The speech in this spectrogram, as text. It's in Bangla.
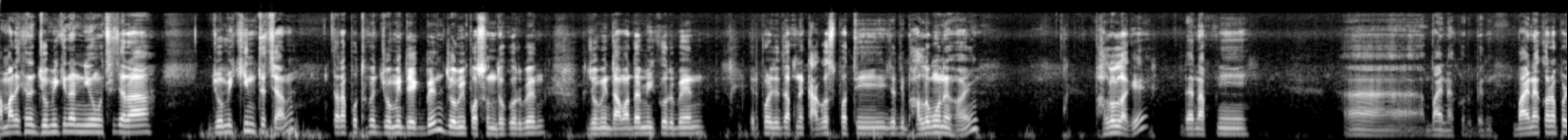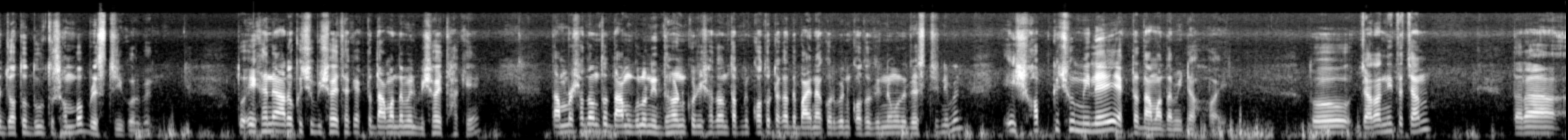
আমার এখানে জমি কেনার নিয়ম হচ্ছে যারা জমি কিনতে চান, তারা প্রথমে জমি দেখবেন, জমি পছন্দ করবেন, জমি দামাদামি করবেন। এরপর যদি আপনার কাগজপাতি যদি ভালো মনে হয়, ভালো লাগে দেন আপনি বায়না করবেন। বায়না করার পর যত দ্রুত সম্ভব রেজিস্ট্রি করবেন। তো এখানে আরও কিছু বিষয় থাকে, একটা দামাদামের বিষয় থাকে। তা আমরা সাধারণত দামগুলো নির্ধারণ করি, সাধারণত আপনি কত টাকাতে বায়না করবেন কত দিনের মধ্যে রেজিস্ট্রি নেবেন, এই সব কিছু মিলেই একটা দামাদামিটা হয়। তো যারা নিতে চান, তারা,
